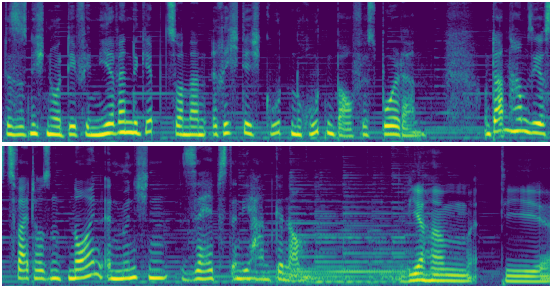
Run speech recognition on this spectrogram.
dass es nicht nur Definierwände gibt, sondern richtig guten Routenbau fürs Bouldern. Und dann haben sie es 2009 in München selbst in die Hand genommen. Wir haben die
